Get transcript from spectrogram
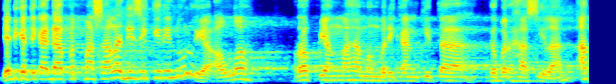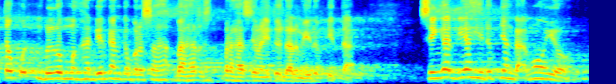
Jadi ketika dapat masalah dizikirin dulu ya Allah, Rob yang maha memberikan kita keberhasilan ataupun belum menghadirkan keberhasilan itu dalam hidup kita. Sehingga dia hidupnya nggak ngoyo.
